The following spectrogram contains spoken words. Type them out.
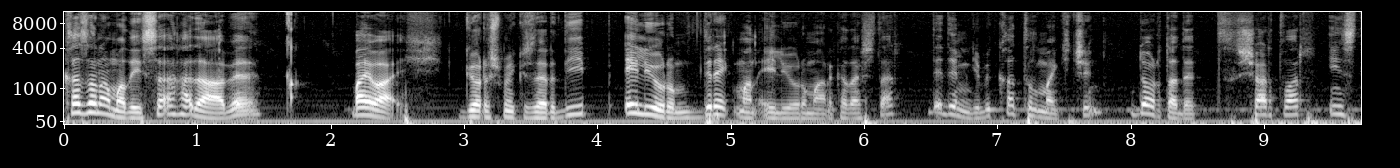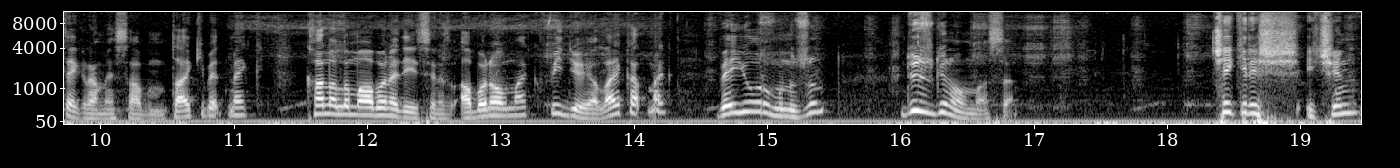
Kazanamadıysa hadi abi. Bay bay. Görüşmek üzere deyip eliyorum. Direktman eliyorum arkadaşlar. Dediğim gibi katılmak için 4 adet şart var. Instagram hesabımı takip etmek. Kanalıma abone değilseniz abone olmak. Videoya like atmak. Ve yorumunuzun düzgün olması. Çekiliş için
